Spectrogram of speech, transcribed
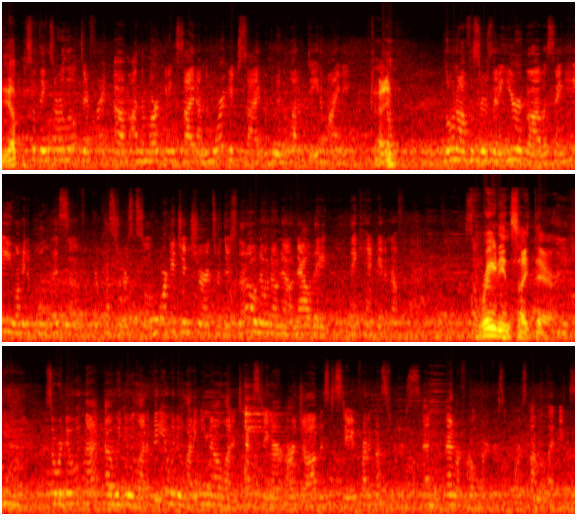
Yep. So things are a little different. Um, on the marketing side, on the mortgage side, we're doing a lot of data mining. Okay. You know, loan officers that a year ago I was saying, hey, you want me to pull lists of your customers that have mortgage insurance or this, that? Oh, no, no, no. Now they, they can't get enough of that. So Great insight there. Yeah. So we're doing that. Uh, we do a lot of video, we do a lot of email, a lot of texting. Our, our job is to stay in front of customers and, and referral partners, of course, on the lending side.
